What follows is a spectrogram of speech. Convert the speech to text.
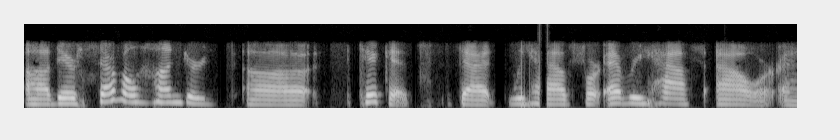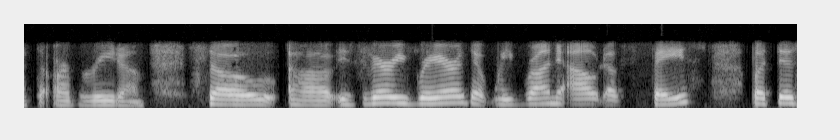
Uh, there are several hundred uh, tickets that we have for every half hour at the Arboretum. So uh, it's very rare that we run out of space, but this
